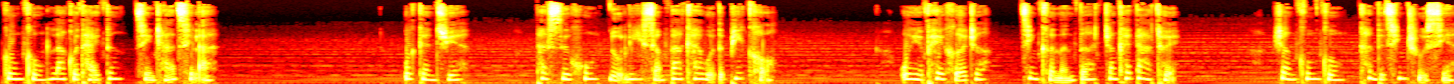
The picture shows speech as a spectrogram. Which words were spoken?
公公拉过台灯，检查起来。我感觉，他似乎努力想扒开我的闭口。我也配合着，尽可能的张开大腿，让公公看得清楚些。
